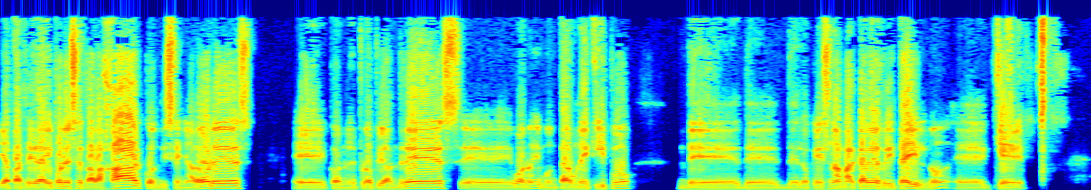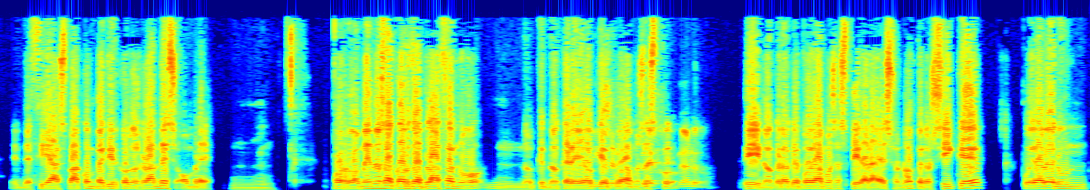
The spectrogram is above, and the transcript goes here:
y a partir de ahí ponerse a trabajar con diseñadores, eh, con el propio Andrés, eh, bueno, y montar un equipo de, de, de, lo que es una marca de retail, ¿no? Que decías, va a competir con los grandes, hombre, mmm, por lo menos a corto plazo no, no, no creo que podamos... Complejo, claro. Sí, no creo que podamos aspirar a eso, ¿no? Pero sí que puede haber un,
